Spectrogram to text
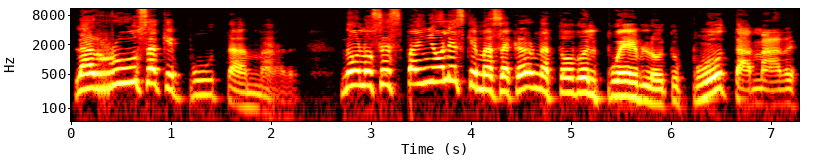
La rusa, que puta madre. No, los españoles que masacraron a todo el pueblo, tu puta madre.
